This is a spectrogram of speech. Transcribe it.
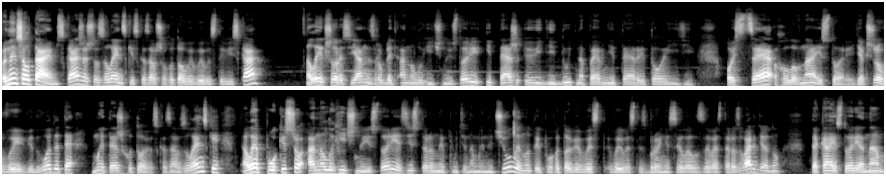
Financial Times каже, що Зеленський сказав, що готовий вивести війська. Але якщо росіяни зроблять аналогічну історію і теж відійдуть на певні території, ось це головна історія. Якщо ви відводите, ми теж готові, сказав Зеленський. Але поки що аналогічної історії зі сторони Путіна ми не чули. Ну, типу, готові вивести збройні сили, але завести Росгвардію. Ну, така історія нам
